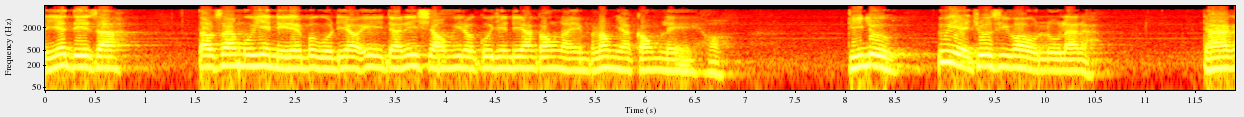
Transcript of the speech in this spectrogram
အယက်သေးစားတောက်စားမှုရနေတဲ့ပုဂ္ဂိုလ်တရားအေးဒါလေးရှောင်ပြီးတော့ကိုချင်းတရားကောင်းလာရင်ဘယ်လောက်များကောင်းမလဲဟော ဒီလိုသူ့ရဲ့အကျိုးစီးပွားကိုလိုလားတာဒါက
